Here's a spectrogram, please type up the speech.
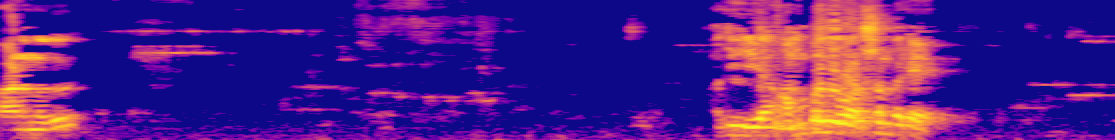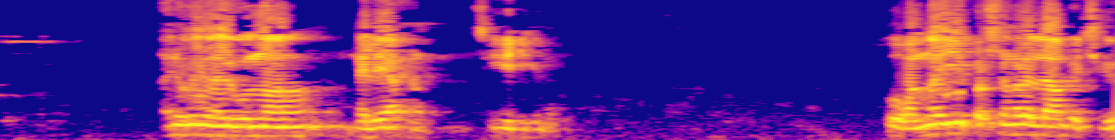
കാണുന്നത്. അത് ഈ അമ്പത് വർഷം വരെ അനുമതി നൽകുന്ന നിലയാണ് സ്വീകരിക്കുന്നത്. അപ്പോൾ വന്ന ഈ പ്രശ്നങ്ങളെല്ലാം വെച്ച്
